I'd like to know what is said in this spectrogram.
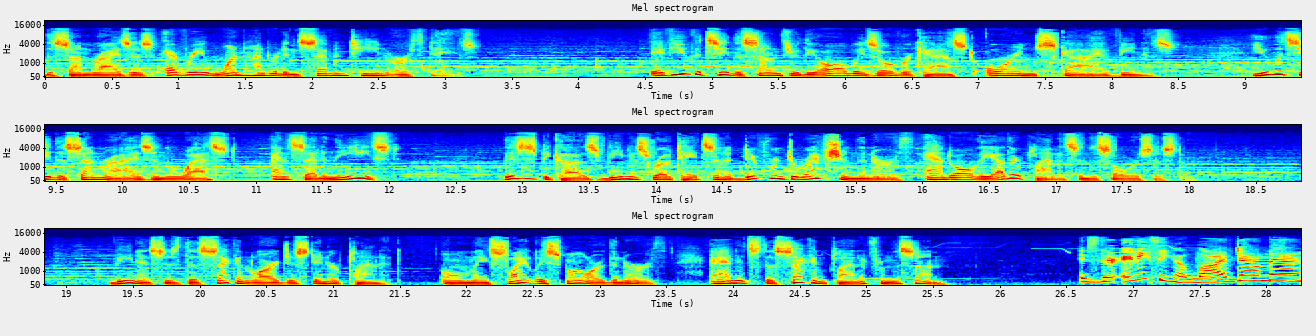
the sun rises every 117 Earth days. If you could see the sun through the always overcast orange sky of Venus, you would see the sunrise in the west and set in the east. This is because Venus rotates in a different direction than Earth and all the other planets in the solar system. Venus is the second largest inner planet, only slightly smaller than Earth, and it's the second planet from the Sun. Is there anything alive down there?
